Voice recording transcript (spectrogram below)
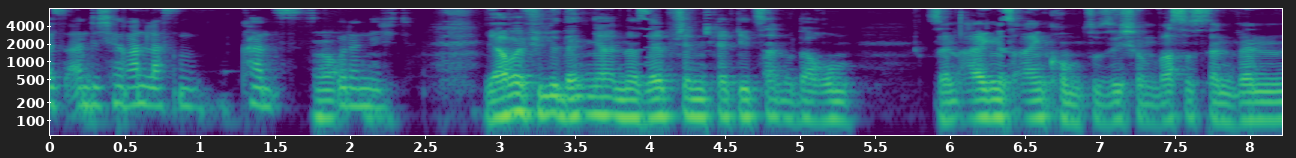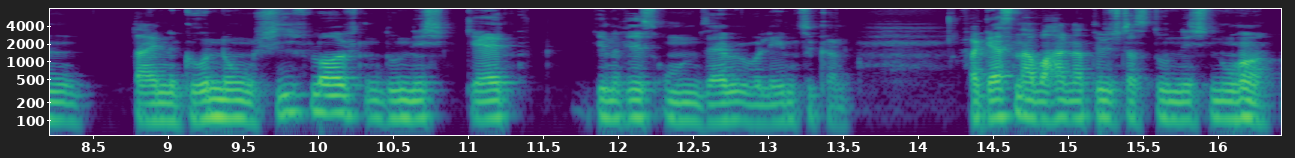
es an dich heranlassen kannst Ja. oder nicht. Ja, weil viele denken ja, in der Selbstständigkeit geht es halt nur darum, sein eigenes Einkommen zu sichern. Was ist denn, wenn deine Gründung schief läuft und du nicht Geld generierst, um selber überleben zu können? Vergessen aber halt natürlich, dass du nicht nur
